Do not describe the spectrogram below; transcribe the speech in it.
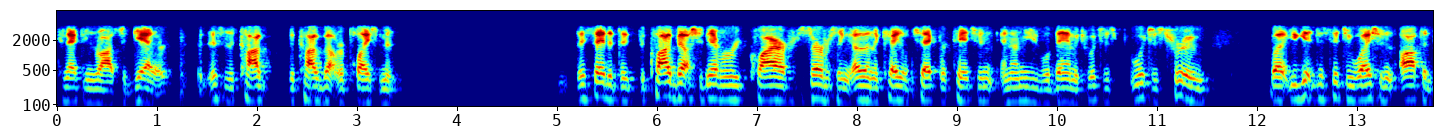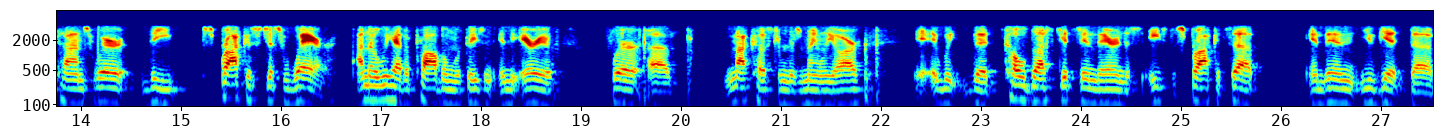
connecting rods together. This is cog, the cog belt replacement. They say that the, the cog belt should never require servicing other than occasional check for tension and unusual damage, which is which is true. But you get into a situation oftentimes where the sprockets just wear. I know we have a problem with these in, in the area where uh, my customers mainly are. It, we, the coal dust gets in there and just eats the sprockets up and then you get uh,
